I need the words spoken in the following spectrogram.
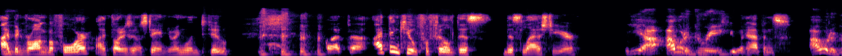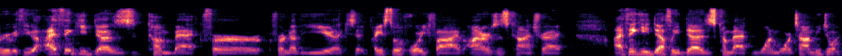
I've been wrong before. I thought he was going to stay in New England too. but uh, I think he'll fulfill this this last year. Yeah, I would agree. See what happens. I would agree with you. I think he does come back for for another year. Like you said, plays till 45, honors his contract. I think he definitely does come back one more time. He joined.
